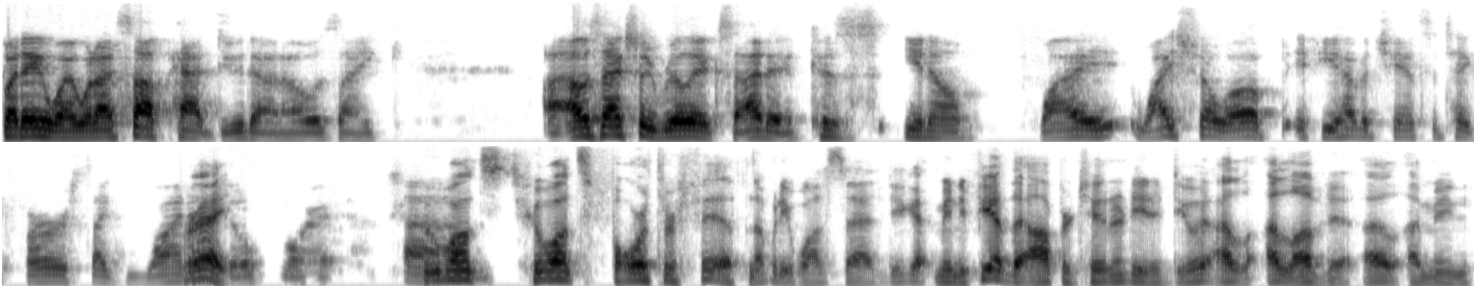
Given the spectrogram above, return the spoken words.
but anyway, when I saw Pat do that, I was like, I was actually really excited because you know why why show up if you have a chance to take first? Like why not right. go for it? Um, who wants who wants fourth or fifth? Nobody wants that. You got, I mean, if you have the opportunity to do it, I, I loved it. I, I mean,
